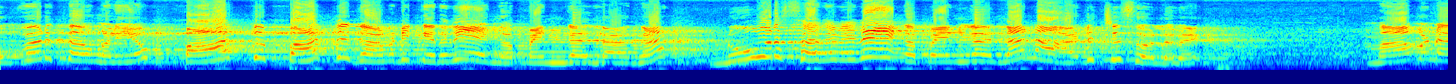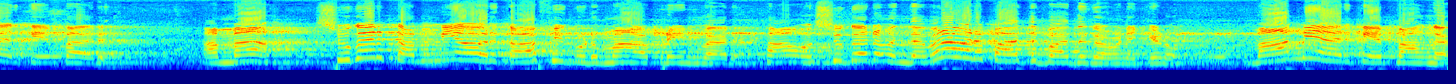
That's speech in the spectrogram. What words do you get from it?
ஒவ்வொருத்தவங்களையும் பார்த்து பார்த்து கவனிக்கிறது எங்க பெண்கள் தாங்க நூறு சதவீதம் எங்க பெண்கள் தான் நான் அடிச்சு சொல்லுவேன். மாமனார் கேட்பாரு அம்மா சுகர் கம்மியாக ஒரு காஃபி கொடுமா அப்படின்வார் பாவம் சுகர் வந்தவர் அவரை பார்த்து பார்த்து கவனிக்கணும். மாமியார் கேட்பாங்க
